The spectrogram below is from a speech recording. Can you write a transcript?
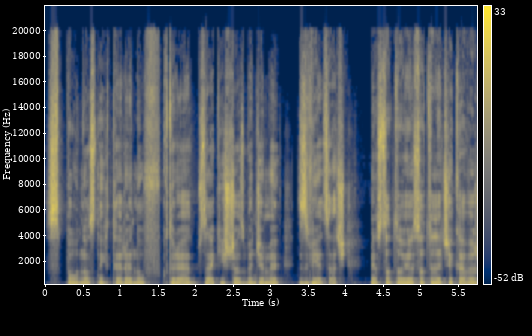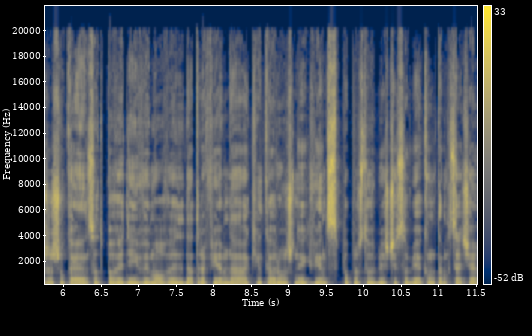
z północnych terenów, które za jakiś czas będziemy zwiedzać. Miasto to jest o tyle ciekawe, że szukając odpowiedniej wymowy natrafiłem na kilka różnych, więc po prostu wybierzcie sobie jaką tam chcecie,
